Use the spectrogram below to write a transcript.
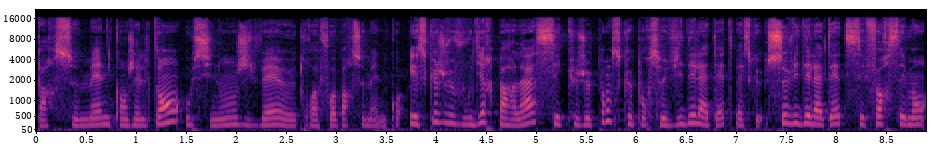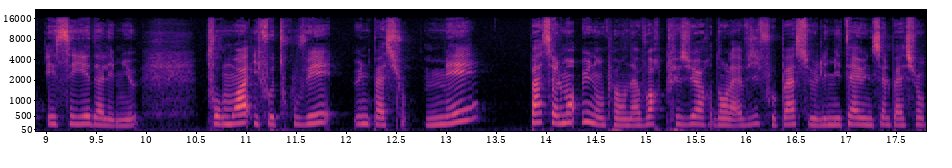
par semaine quand j'ai le temps ou sinon j'y vais 3 fois par semaine quoi. Et ce que je veux vous dire par là c'est que je pense que pour se vider la tête, parce que se vider la tête c'est forcément essayer d'aller mieux. Pour moi, il faut trouver une passion. Mais pas seulement une, on peut en avoir plusieurs dans la vie, il faut pas se limiter à une seule passion.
